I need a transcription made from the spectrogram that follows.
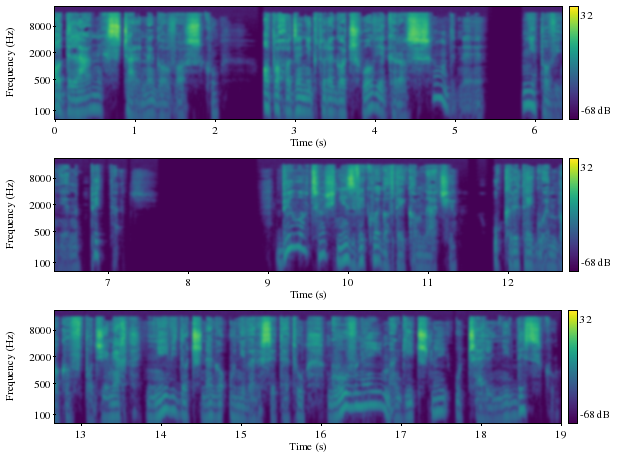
odlanych z czarnego wosku, o pochodzenie którego człowiek rozsądny nie powinien pytać. Było coś niezwykłego w tej komnacie, ukrytej głęboko w podziemiach niewidocznego uniwersytetu, głównej magicznej uczelni dysku.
